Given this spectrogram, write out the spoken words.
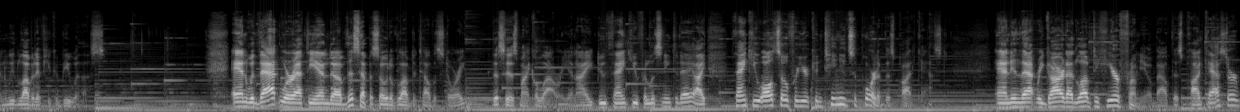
and we'd love it if you could be with us. And with that, we're at the end of this episode of Love to Tell the Story. This is Michael Lowry, and I do thank you for listening today. I thank you also for your continued support of this podcast. And in that regard, I'd love to hear from you about this podcast or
